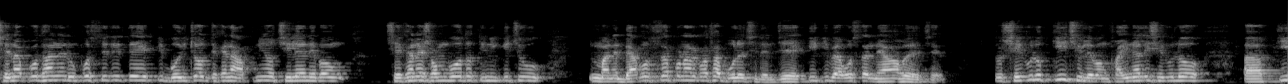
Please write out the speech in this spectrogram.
সেনাপ্রধানের উপস্থিতিতে একটি বৈঠক যেখানে আপনিও ছিলেন এবং সেখানে সম্ভবত তিনি কিছু মানে ব্যবস্থাপনার কথা বলেছিলেন যে কি কি ব্যবস্থা নেওয়া হয়েছে। তো সেগুলো কি ছিল এবং ফাইনালি সেগুলো কি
